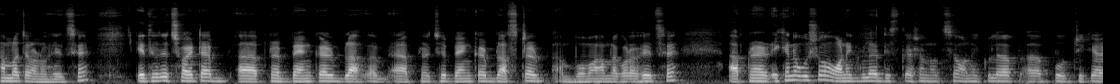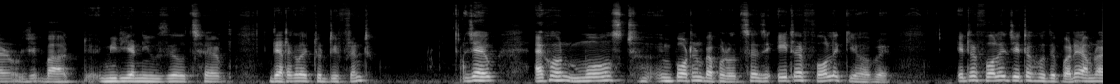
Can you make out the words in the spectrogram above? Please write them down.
হামলা চালানো হয়েছে। এতে হচ্ছে ছয়টা, আপনার ব্যাংকার আপনার হচ্ছে ব্যাংকার ব্লাস্টার বোমা হামলা করা হয়েছে। আপনার এখানে অবশ্য অনেকগুলো ডিসকাশন হচ্ছে, অনেকগুলো পত্রিকার বা মিডিয়া নিউজে হচ্ছে ডেটাগুলো একটু ডিফারেন্ট যাই হোক, এখন মোস্ট ইম্পর্ট্যান্ট ব্যাপার হচ্ছে যে এটার ফলে কী হবে? এটার ফলে যেটা হতে পারে, আমরা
